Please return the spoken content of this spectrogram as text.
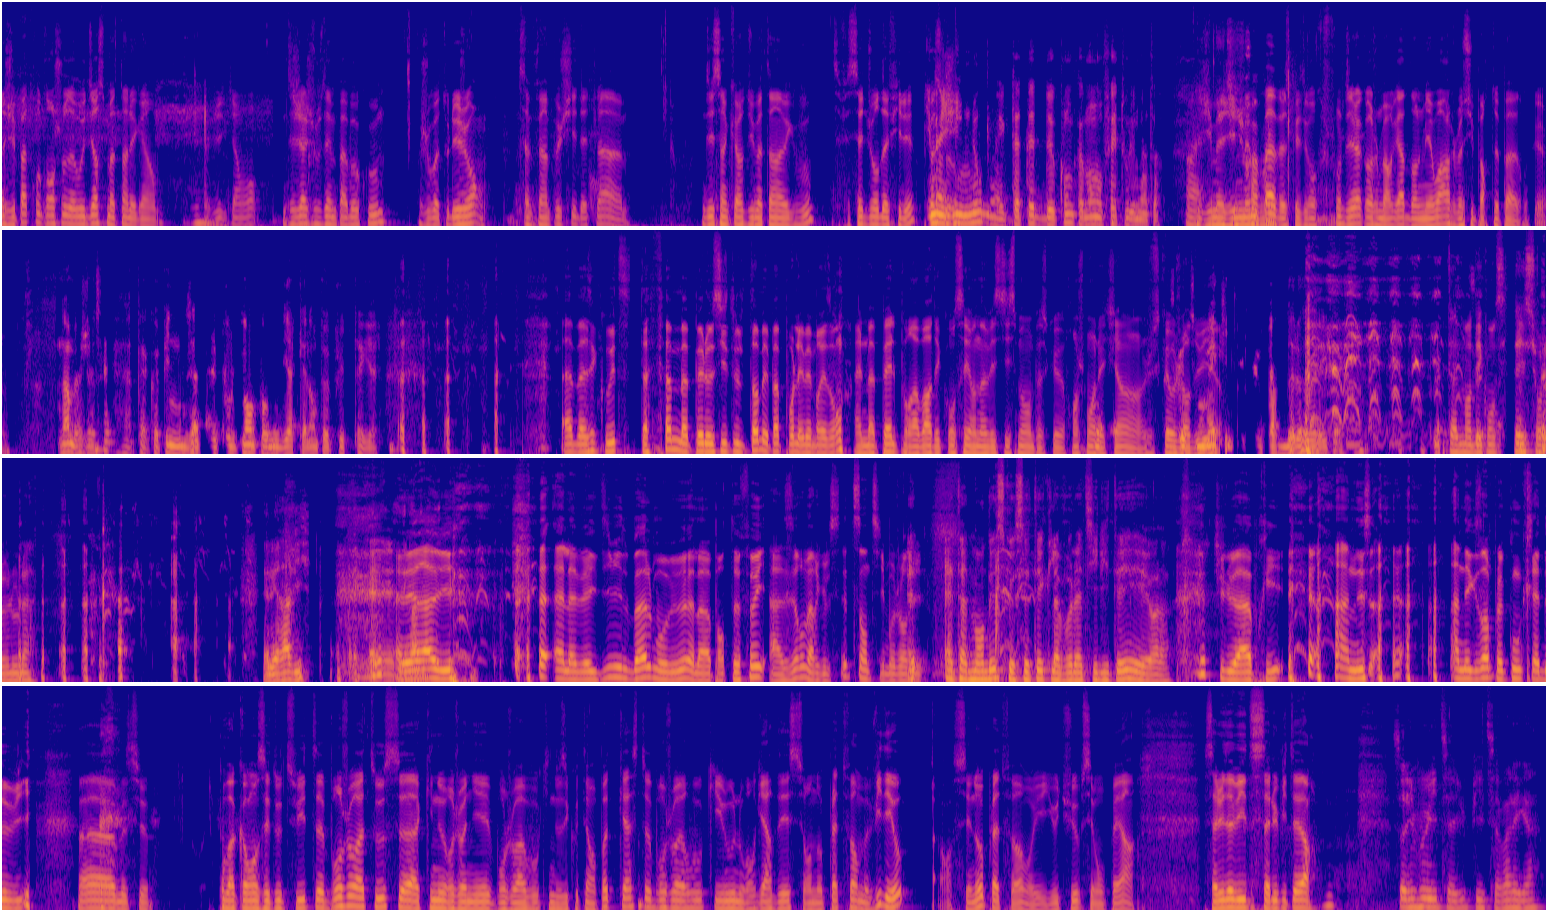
J'ai pas trop grand chose à vous dire ce matin, les gars. Je dis clairement. Déjà, je vous aime pas beaucoup. Je vous vois tous les jours. Ça me fait un peu chier d'être là euh, dès 5h du matin avec vous. Ça fait 7 jours d'affilée. Imagine-nous, avec ta tête de con, comment on fait tous les matins. Ouais, J'imagine même pas, bien. parce que quand- déjà, quand je me regarde dans le miroir, je me supporte pas. Donc, euh, Non, bah je sais, ta copine nous appelle tout le temps pour nous dire qu'elle en peut plus de ta gueule. Ah bah écoute, ta femme m'appelle aussi tout le temps, mais pas pour les mêmes raisons. Elle m'appelle pour avoir des conseils en investissement, parce que franchement, les tiens, jusqu'à aujourd'hui. mec, il perdre de l'oseille. T'as demandé conseil sur le Lula. Elle est ravie. Elle, Elle est ravie. elle avait avec 10 000 balles, mon vieux, elle a un portefeuille à 0,7 centimes aujourd'hui. Elle, elle t'a demandé ce que c'était que la volatilité et voilà. Tu lui as appris un, un exemple concret de vie. Ah, monsieur. On va commencer tout de suite. Bonjour à tous à qui nous rejoignez. Bonjour à vous qui nous écoutez en podcast. Bonjour à vous qui nous regardez sur nos plateformes vidéo. Alors, c'est nos plateformes, oui. YouTube, c'est mon père. Salut David, salut Peter. Salut Moïse, salut Pete, ça va les gars?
